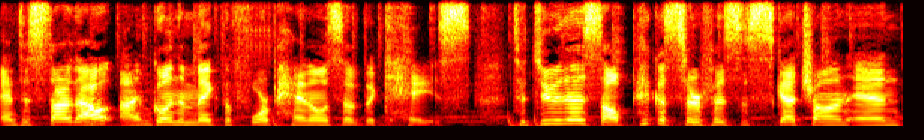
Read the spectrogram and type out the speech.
And to start out, I'm going to make the four panels of the case. To do this, I'll pick a surface to sketch on, and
